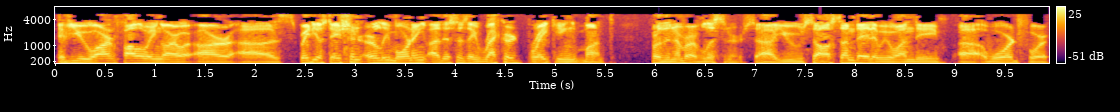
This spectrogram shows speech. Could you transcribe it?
If you aren't following our our uh, radio station early morning, uh, this is a record breaking month for the number of listeners. Uh, you saw Sunday that we won the uh, award for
